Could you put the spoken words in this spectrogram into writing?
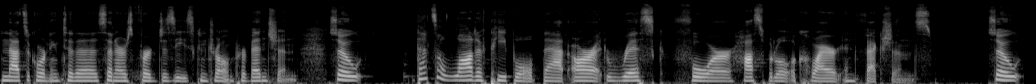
and that's according to the Centers for Disease Control and Prevention. So that's a lot of people that are at risk for hospital acquired infections. So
